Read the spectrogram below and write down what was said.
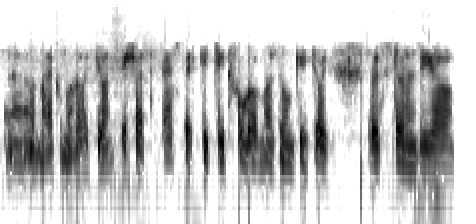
eh, megmaradjon. És hát ezt egy kicsit fogalmazunk így, hogy ösztönzi a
